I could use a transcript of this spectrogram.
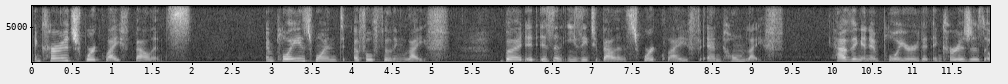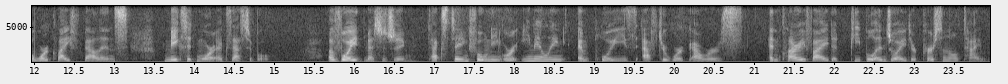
encourage work life balance. Employees want a fulfilling life, but it isn't easy to balance work life and home life. Having an employer that encourages a work life balance makes it more accessible. Avoid messaging, texting, phoning, or emailing employees after work hours, and clarify that people enjoy their personal time.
